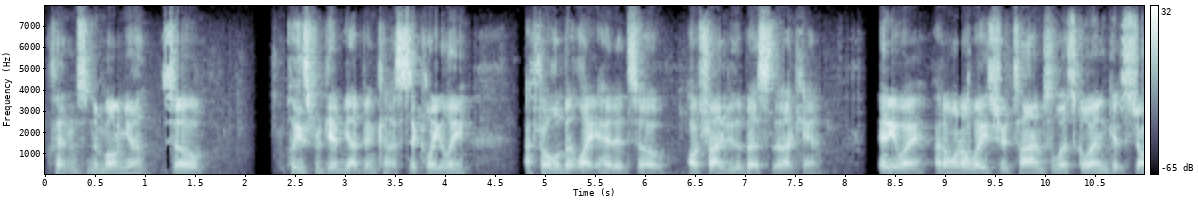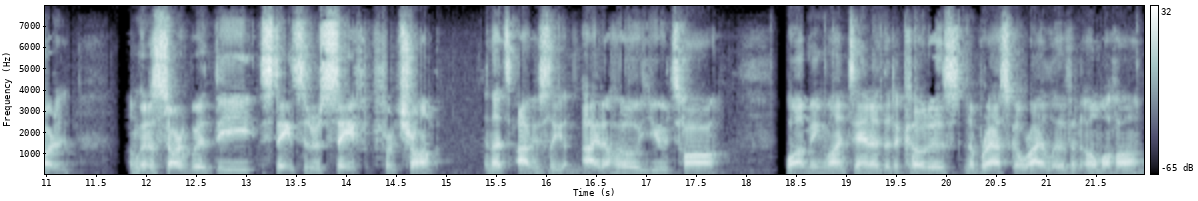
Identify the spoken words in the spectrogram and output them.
Clinton's pneumonia, so please forgive me. I've been kind of sick lately. I feel a little bit lightheaded, so I'll try and do the best that I can. Anyway, I don't want to waste your time, so let's go ahead and get started. I'm going to start with the states that are safe for Trump, and that's obviously Idaho, Utah, Wyoming, Montana, the Dakotas, Nebraska, where I live, in Omaha,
